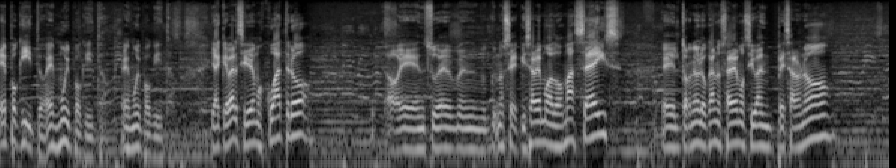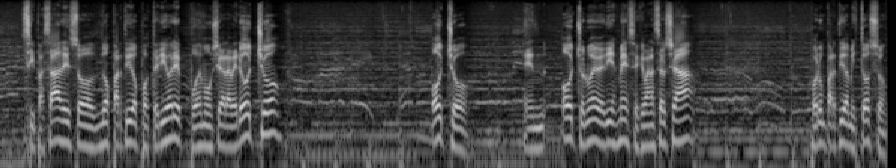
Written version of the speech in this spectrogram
Es poquito, es muy poquito. Es muy poquito. Y hay que ver si vemos cuatro. En su, no sé, quizá vemos dos más, seis. El torneo local no sabemos si va a empezar o no. Si pasás de esos dos partidos posteriores, podemos llegar a ver ocho. Ocho en ocho, nueve, diez meses que van a ser ya por un partido amistoso.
